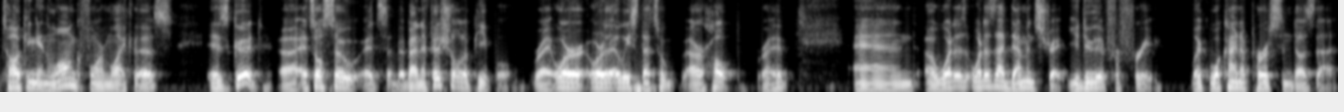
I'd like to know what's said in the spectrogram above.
talking in long form like this is good. Uh, it's also it's beneficial to people right? Or or at least that's our hope right? And uh, what is what does that demonstrate? You do it for free. Like what kind of person does that?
